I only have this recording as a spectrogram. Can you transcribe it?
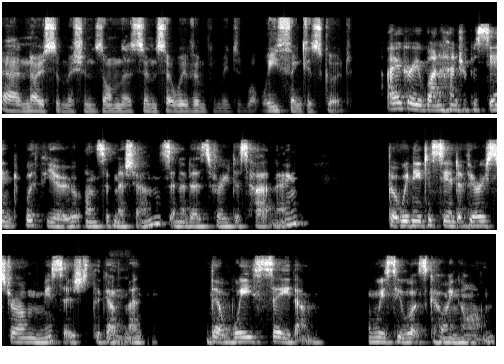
uh, no submissions on this, and so we've implemented what we think is good. I agree 100% with you on submissions, and it is very disheartening. But we need to send a very strong message to the hmm. government mm. that we see them we see what's going on.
